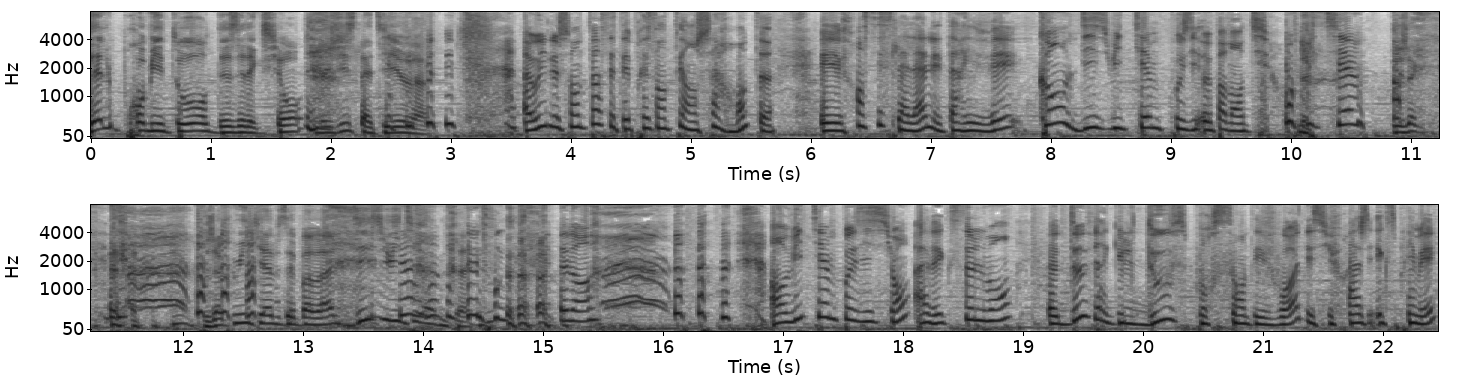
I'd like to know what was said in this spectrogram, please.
dès le premier tour des élections législatives. Ah oui, le chanteur s'était présenté en Charente et Francis Lalanne est arrivé qu'en 18e position. pardon, 8e. Déjà, déjà que huitième, c'est pas mal. 18e. ça. Donc, euh, non. En huitième position avec seulement euh, 2,12% des voix, des suffrages exprimés.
